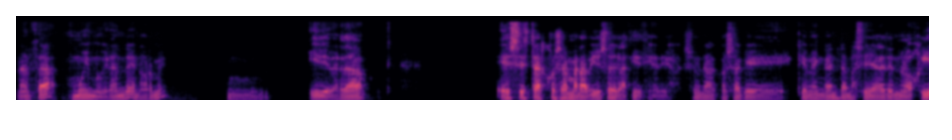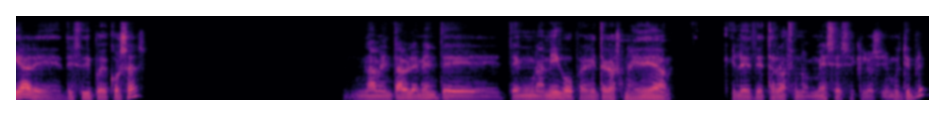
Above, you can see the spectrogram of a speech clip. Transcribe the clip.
Lanza muy, muy grande, enorme. Y de verdad, es estas cosas maravillosas de la ciencia, Es una cosa que, me encanta más allá de la tecnología, de, ese tipo de cosas. Lamentablemente, tengo un amigo, para que te hagas una idea, que le detectaron hace unos meses esclerosis múltiple.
